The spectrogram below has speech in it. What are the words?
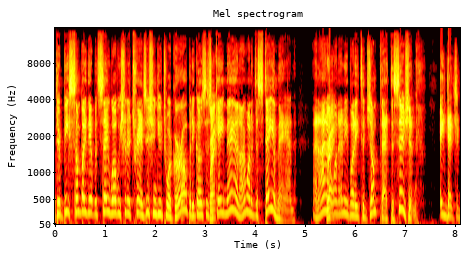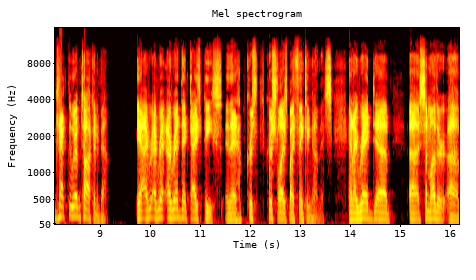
there be somebody that would say, well, we should have transitioned you to a girl? But he goes, as a gay man, I wanted to stay a man, and I don't Right. want anybody to jump that decision. That's exactly what I'm talking about. Yeah, I, I, read, I read that guy's piece, and that helped crys- crystallize my thinking on this. And I read uh, uh, some other uh,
